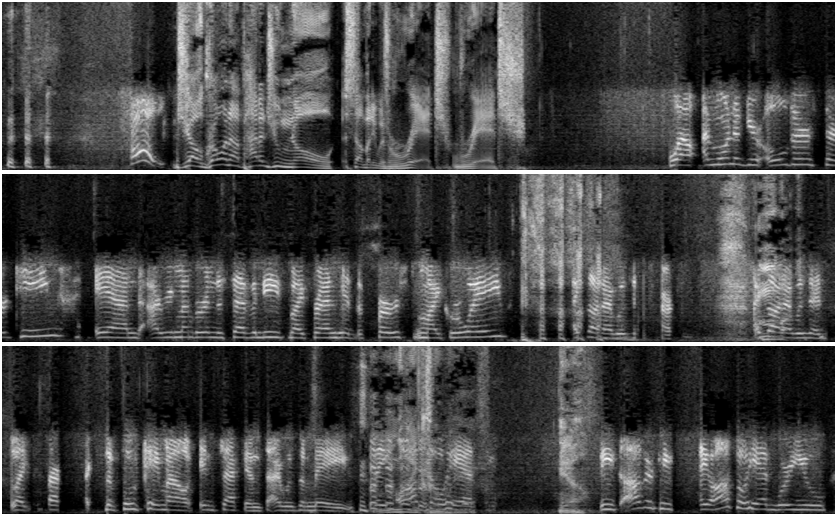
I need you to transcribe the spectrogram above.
Hey. Joe, growing up, how did you know somebody was rich? Rich. Well, I'm one of your older 13, and I remember in the 70s, my friend had the first microwave. I thought I was in I thought I was in, like, the food came out in seconds. I was amazed. They also had yeah. these other people, they also had where you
